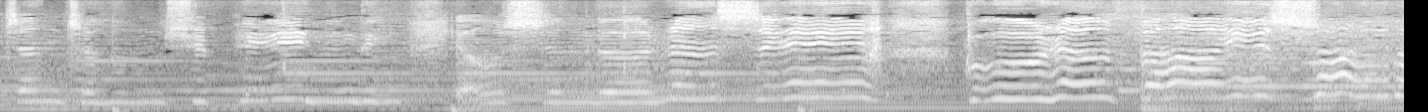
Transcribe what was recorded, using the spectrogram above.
战争去平定，要显得人心。故人发一衰败，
